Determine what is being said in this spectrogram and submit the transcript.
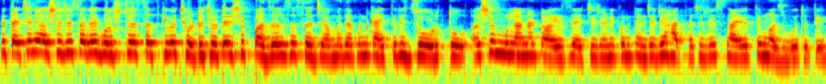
तर त्याच्याने अशा ज्या सगळ्या गोष्टी असतात किंवा छोटे छोटे असे पझल्स असतात ज्यामध्ये आपण काहीतरी जोडतो असे मुलांना टॉईज द्यायचे जेणेकरून त्यांचे जे हाताचे जे स्नायू आहेत ते मजबूत होतील.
